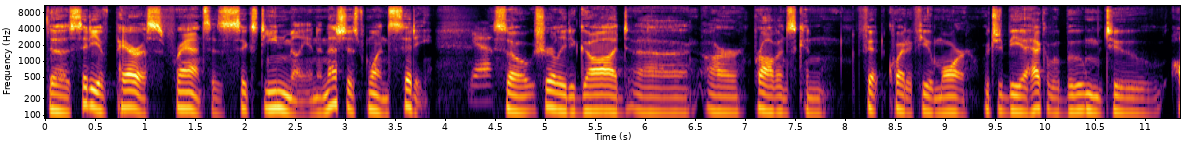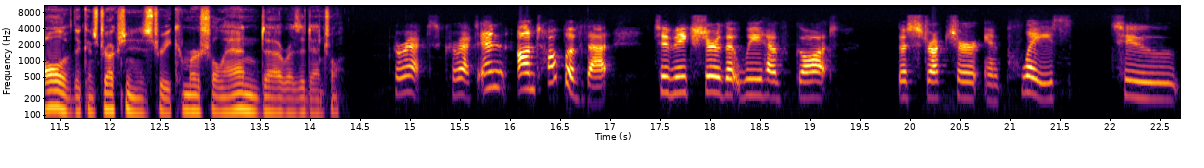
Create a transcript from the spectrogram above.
The city of Paris, France, is 16 million, and that's just one city. Yeah. So surely to God, uh, our province can fit quite a few more, which would be a heck of a boom to all of the construction industry, commercial and uh, residential. Correct, correct. And on top of that, to make sure that we have got the structure in place to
